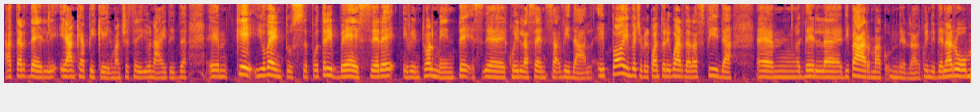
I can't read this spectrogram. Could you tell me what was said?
a Tardelli e anche a Piquet, il Manchester United, ehm, che Juventus potrebbe essere eventualmente eh, quella senza Vidal. E poi invece per quanto riguarda la sfida ehm, del- di Parma, della- quindi della Roma,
